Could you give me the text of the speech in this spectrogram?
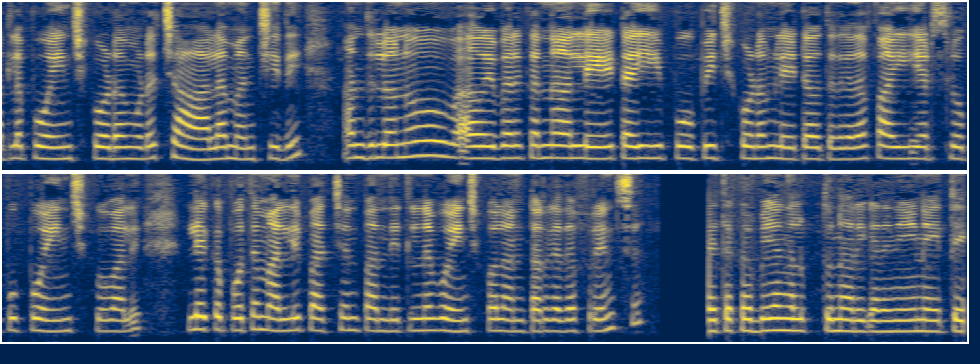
అట్లా పోయించుకోవడం కూడా చాలా మంచిది. అందులోనూ ఎవరికన్నా లేట్ అయ్యి పోపించుకోవడం లేట్ అవుతుంది కదా. ఫైవ్ ఇయర్స్ లోపు పోయించుకోవాలి. లేకపోతే మళ్ళీ పచ్చని పందిట్లనే పోయించుకోవాలి అంటారు కదా ఫ్రెండ్స్. అయితే అక్కడ బియ్యం కలుపుతున్నారు ఇక నేనైతే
